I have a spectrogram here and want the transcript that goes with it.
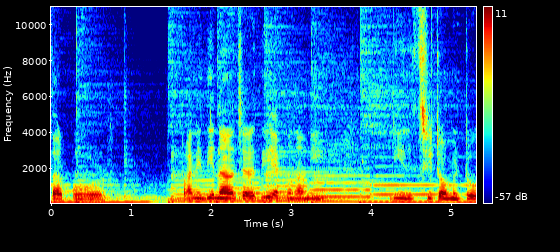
তারপর পানি দিয়ে নাড়াচাড়া দিয়ে এখন আমি দিয়ে দিচ্ছি টমেটো।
